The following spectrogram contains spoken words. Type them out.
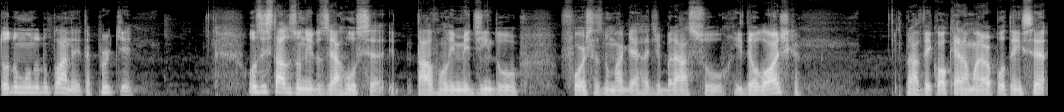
todo mundo no planeta. Por quê? Os Estados Unidos e a Rússia estavam ali medindo forças numa guerra de braço ideológica para ver qual era a maior potência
